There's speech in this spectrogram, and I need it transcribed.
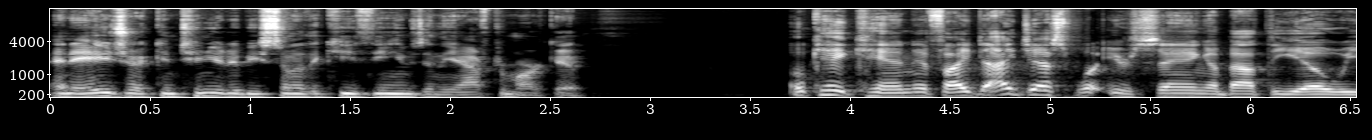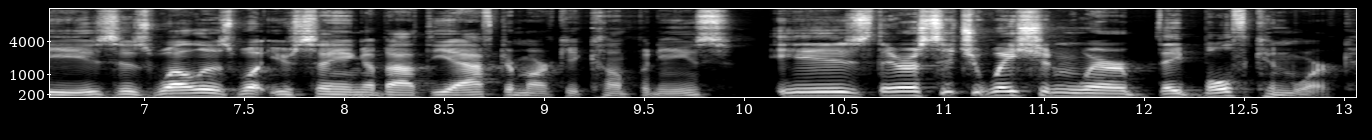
and Asia continue to be some of the key themes in the aftermarket. Okay, Ken, if I digest what you're saying about the OEs as well as what you're saying about the aftermarket companies, is there a situation where they both can work?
